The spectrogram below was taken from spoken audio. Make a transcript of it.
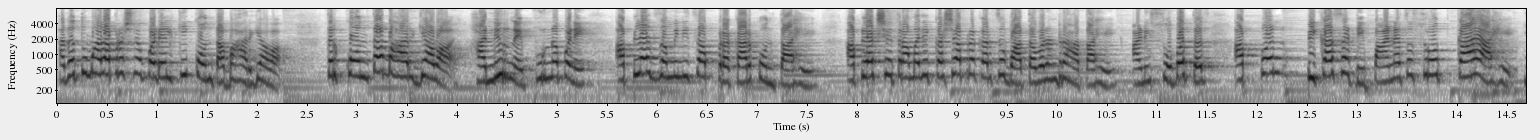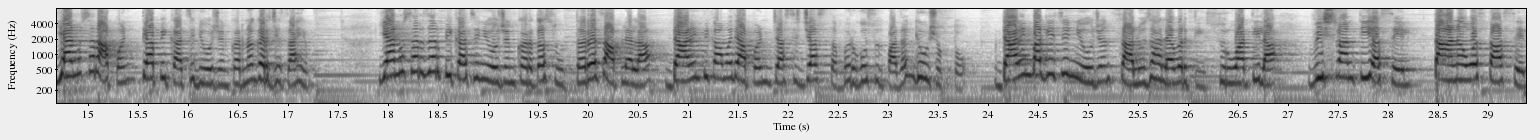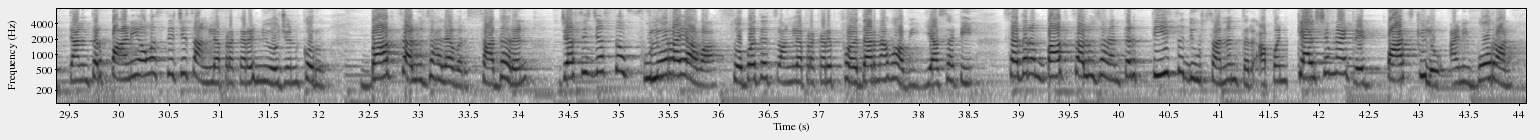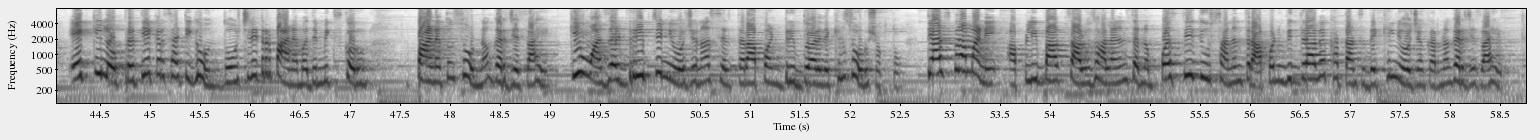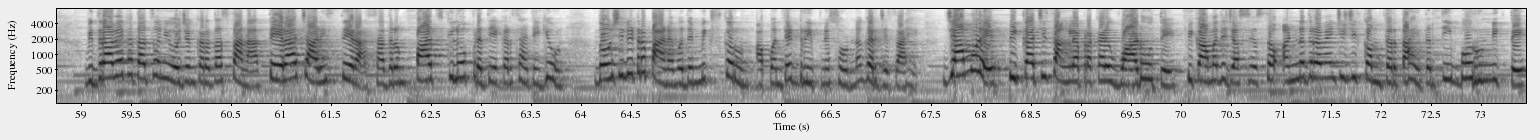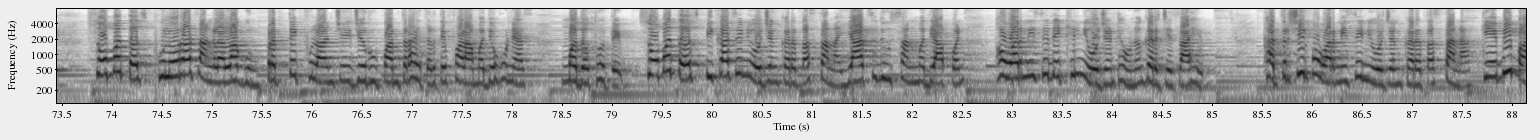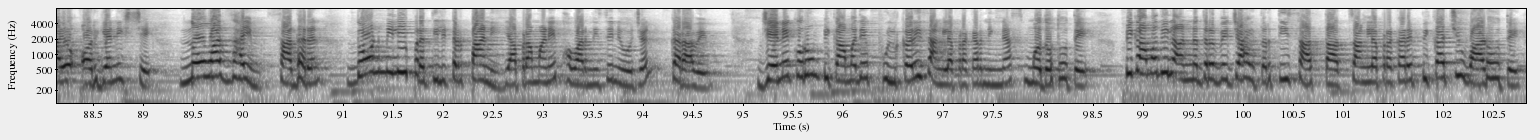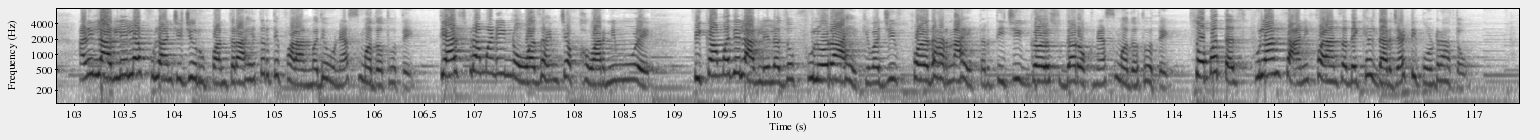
आता तुम्हाला प्रश्न पडेल की कोणता बहार घ्यावा? तर कोणता बहार घ्यावा हा निर्णय पूर्णपणे आपल्या जमिनीचा प्रकार कोणता आहे? आपल्या क्षेत्रामध्ये कशा प्रकारचं वातावरण राहत आहे आणि सोबतच आपण पिकासाठी पाण्याचा स्रोत काय आहे यानुसार आपण त्या पिकाचे नियोजन करणं गरजेचं आहे. यानुसार जर पिकाचे नियोजन करत असू तरच आपल्याला डाळिंब पिकामध्ये आपण जास्तीत जास्त भरघोस उत्पादन घेऊ शकतो. डाळिंब बागेचे नियोजन चालू झाल्यावरती सुरुवातीला विश्रांती असेल ताण अवस्था असेल त्यानंतर पाणी अवस्थेचे चांगल्या प्रकारे नियोजन करून बाग चालू झाल्यावर साधारण जास्तीत जास्त फुलोरा यावा सोबतच चांगल्या प्रकारे फळदारणा व्हावी यासाठी साधारण बाग चालू झाल्यानंतर तीस दिवसानंतर आपण कॅल्शियम नायट्रेट पाच किलो आणि बोरॉन एक किलो प्रति एकरसाठी घेऊन दोनशे लिटर पाण्यामध्ये मिक्स करून पाण्यातून सोडणं गरजेचं आहे. किंवा जर ड्रीपचे नियोजन असेल तर आपण ड्रीपद्वारे देखील सोडू शकतो. त्याचप्रमाणे आपली बाग चालू झाल्यानंतर पस्तीस दिवसानंतर आपण विद्राव्य खतांचं देखील नियोजन करणं गरजेचं आहे. विद्राव्य खताचं नियोजन करत असताना तेरा चाळीस तेरा साधारण पाच किलो प्रति एकरसाठी घेऊन दोनशे लिटर पाण्यामध्ये मिक्स करून आपण ते ड्रीपने सोडणं गरजेचं आहे. ज्यामुळे पिकाची चांगल्या प्रकारे वाढ होते. पिकामध्ये जास्तीत जास्त अन्नद्रव्यांची जी कमतरता आहे तर ती भरून निघते. सोबतच फुलोरा चांगला लागून प्रत्येक फुलांचे जे रूपांतर आहे तर ते फळामध्ये होण्यास मदत होते. सोबतच पिकाचे नियोजन करत असताना याच दिवसांमध्ये आपण फवारणीचे देखील नियोजन ठेवणं गरजेचं आहे. खात्रशीर फवारणीचे नियोजन करत असताना केबी बायो ऑर्गॅनिक्सचे नोवा झाईम साधारण दोन मिली प्रति लिटर पाणी याप्रमाणे फवारणीचे नियोजन करावे. जेणेकरून पिकामध्ये फुलकळी चांगल्या प्रकारे निघण्यास मदत होते. पिकामधील अन्नद्रव्य जे आहे तर ती साधतात चांगल्या प्रकारे पिकाची वाढ होते आणि लागलेल्या फुलांचे जे रूपांतर आहे तर ते फळांमध्ये होण्यास मदत होते. त्याचप्रमाणे नोवाझाईमच्या फवारणीमुळे पिकामध्ये लागलेला जो फुलोरा आहे किंवा जी फळधारणा आहे तर तिची गळ सुद्धा रोखण्यास मदत होते. सोबतच फुलांचा आणि फळांचा देखील दर्जा टिकून राहतो.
